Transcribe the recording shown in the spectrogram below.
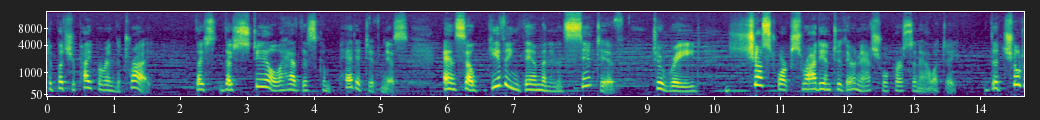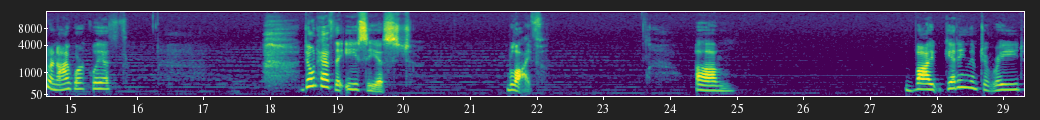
to put your paper in the tray. They, they still have this competitiveness. And so giving them an incentive to read just works right into their natural personality. The children I work with don't have the easiest life. Um, by getting them to read,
